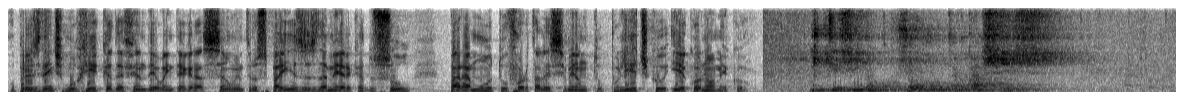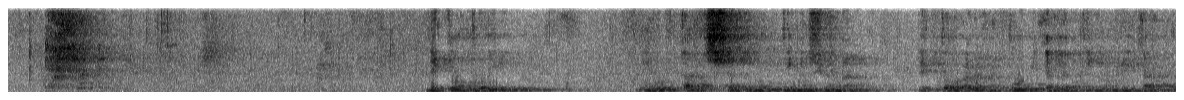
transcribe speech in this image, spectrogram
O presidente Mujica defendeu a integração entre os países da América do Sul para mútuo fortalecimento político e econômico. Y que si no somos capaces de construir un brutal multinacional de todas las repúblicas latinoamericanas,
